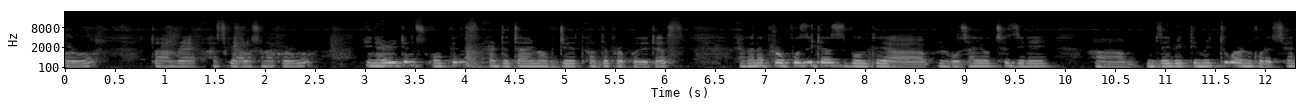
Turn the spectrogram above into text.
করব। তো আমরা আজকে আলোচনা করব। Inheritance opens at the time of death of the propositus এখানে প্রপোজিটাস বলতে বোঝাই হচ্ছে যিনি যে ব্যক্তি মৃত্যুবরণ করেছেন,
